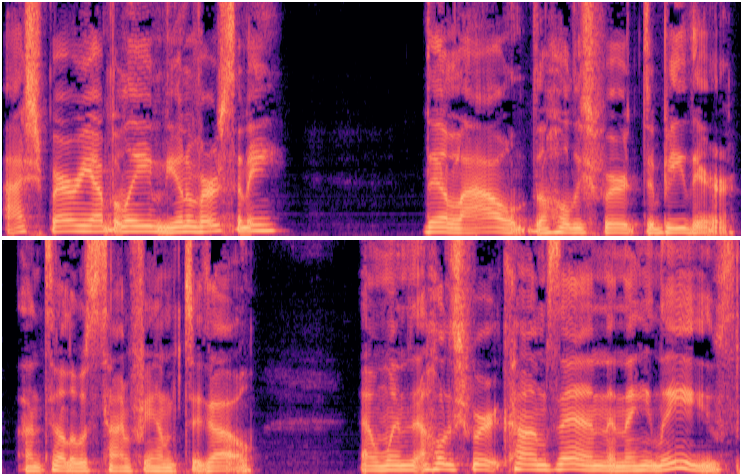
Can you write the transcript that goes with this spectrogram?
Ashbury, I believe, University they allowed the Holy Spirit to be there until it was time for him to go. And when the Holy Spirit comes in and then he leaves,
